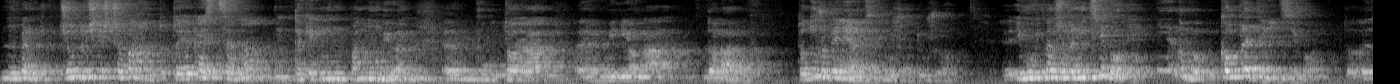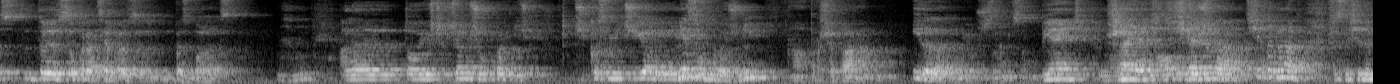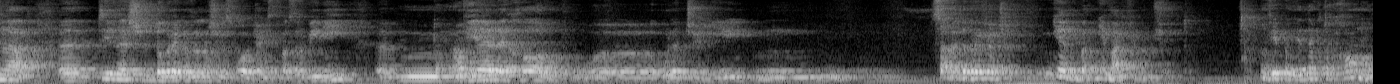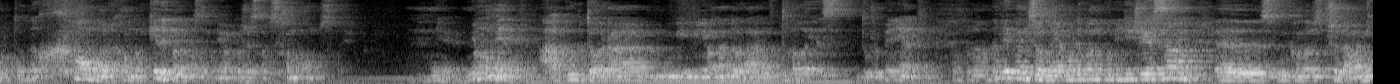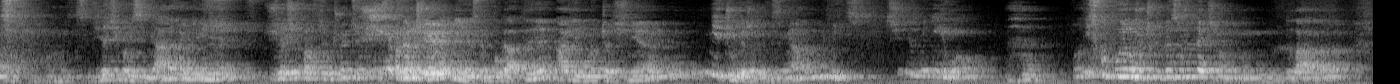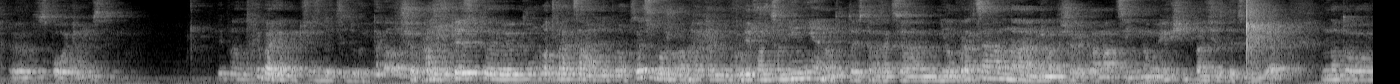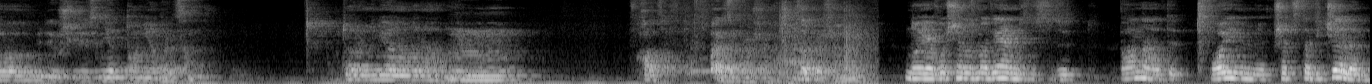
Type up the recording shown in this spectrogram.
No Pan, ciągle się jeszcze waham. To, to jaka jest cena? No, Tak jak panu mówiłem, e, półtora e, miliona dolarów. To dużo pieniędzy. Dużo, dużo. I mówi Pan, że to nic nie boli. Nie no, bo kompletnie nic nie boli. To jest, to jest operacja bez, bezbolesna. Mhm. Ale to jeszcze chciałem się upewnić. Ci kosmici, oni nie są groźni. O, proszę pana, ile lat oni już z nami są? Pięć, No, sześć, no, siedem gdzieś lat. tak. Siedem lat. Przez te siedem lat e, tyleż dobrego dla naszego społeczeństwa zrobili. E, wiele chorób u- uleczyli. Mm, Same dobre rzeczy. Nie, nie martwiłbym się o to. No wie Pan, jednak to honor. To... No honor, honor. Kiedy pan ostatnio korzystał z honoru swojego? Nie wiem, nie No, pamiętam. A półtora miliona dolarów to jest dużo pieniędzy. No wie pan co, no ja mogę panu powiedzieć, że ja sam e, swój honor sprzedałem i co? Widać jakąś zmianę? Źle- się Pan z tym czuje? Coś się Nie, wręcz dzieje? nie jestem bogaty, a jednocześnie nie czuję żadnych zmian, nic się nie zmieniło. Oni skupują rzeczy bezużyteczną dla e, społeczeństwa. Wie Pan, chyba jednak się zdecyduje. Proszę, proszę. czy to jest y, odwracalny proces? Może nam potem Wie wrócić? pan co, nie, nie, no to, to jest transakcja nieodwracalna, nie ma też reklamacji. No jeśli pan się zdecyduje, no to już jest nie, to nieodwracalne. Półtora miliona dolarów. Mm, Wchodzę w to. bardzo proszę, zapraszamy. No ja właśnie rozmawiałem z, z Pana, t- Twoim przedstawicielem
